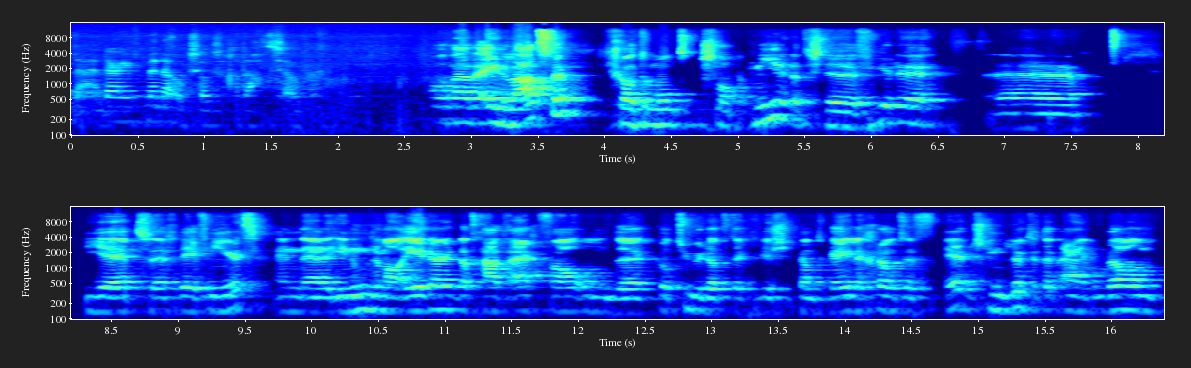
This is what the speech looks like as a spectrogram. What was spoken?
nou, daar heeft men ook zo zijn gedachten over. Al naar de ene laatste, grote mond, slappe knieën. Dat is de vierde die je hebt gedefinieerd. En je noemde hem al eerder. Dat gaat eigenlijk vooral om de cultuur. Dat, dat je dus je kan ook hele grote. misschien lukt het uiteindelijk om wel een,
